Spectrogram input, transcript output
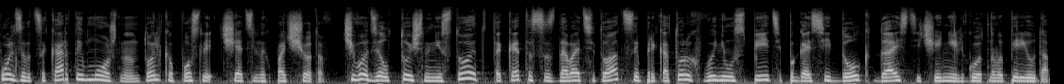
Пользоваться картой можно, но только после тщательных подсчетов. Чего делать точно не стоит, так это создавать ситуации, при которых вы не успеете погасить долг до истечения льготного периода.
